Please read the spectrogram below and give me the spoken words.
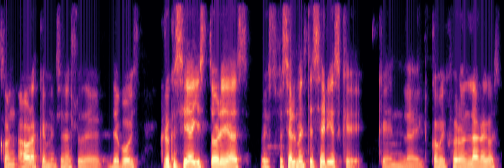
con, ahora que mencionas lo de The Voice, creo que sí hay historias, especialmente series que, que en el cómic fueron largos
